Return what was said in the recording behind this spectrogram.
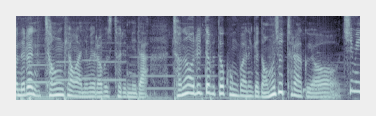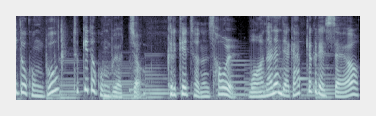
오늘은 정경아님의 러브스토리입니다. 저는 어릴 때부터 공부하는 게 너무 좋더라고요. 취미도 공부, 특기도 공부였죠. 그렇게 저는 서울 원하는 대학에 합격을 했어요.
